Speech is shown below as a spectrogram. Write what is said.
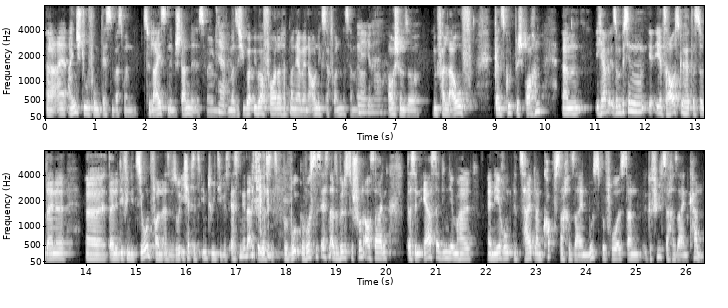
äh, Einstufung dessen, was man zu leisten imstande ist. Weil ja. wenn man sich über, überfordert, hat man ja am Ende auch nichts davon. Das haben wir nee, genau. auch schon so im Verlauf ganz gut besprochen. Ähm, ich habe so ein bisschen jetzt rausgehört, dass so deine äh, deine Definition von, also so ich habe es jetzt intuitives Essen genannt, du hast jetzt bewu bewusstes Essen, also würdest du schon auch sagen, dass in erster Linie mal Ernährung eine Zeit lang Kopfsache sein muss, bevor es dann Gefühlssache sein kann.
